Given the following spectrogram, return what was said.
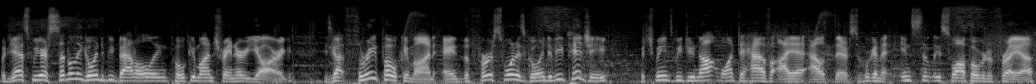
But yes, we are suddenly going to be battling Pokemon Trainer Yarg. He's got three Pokemon, and the first one is going to be Pidgey, which means we do not want to have Aya out there, so we're going to instantly swap over to Freya.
